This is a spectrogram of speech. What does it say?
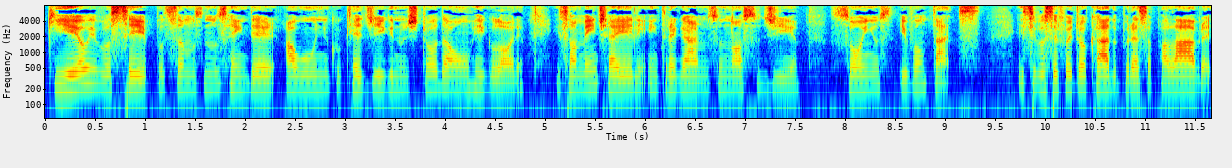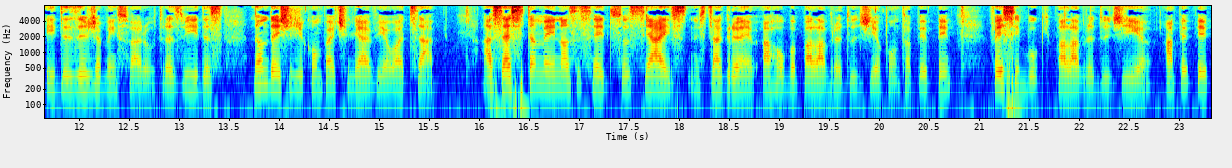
Que eu e você possamos nos render ao único que é digno de toda a honra e glória, e somente a Ele entregarmos o nosso dia, sonhos e vontades. E se você foi tocado por essa palavra e deseja abençoar outras vidas, não deixe de compartilhar via WhatsApp. Acesse também nossas redes sociais, no Instagram é arroba palavradodia.app, Facebook Palavra do Dia app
